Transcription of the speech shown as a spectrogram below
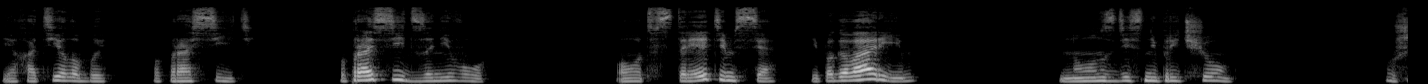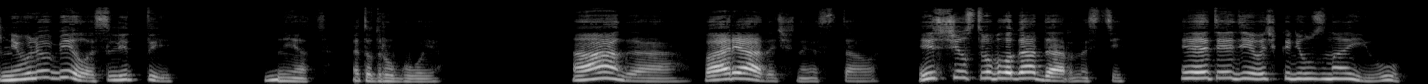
Я хотела бы попросить, попросить за него. Вот встретимся и поговорим. Но он здесь ни при чем. Уж не влюбилась ли ты? Нет, это другое. Ага, порядочная стала из чувства благодарности. Я тебя, девочка, не узнаю,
